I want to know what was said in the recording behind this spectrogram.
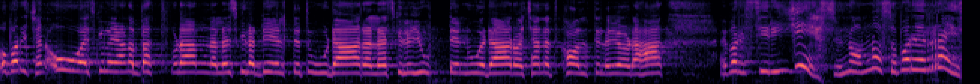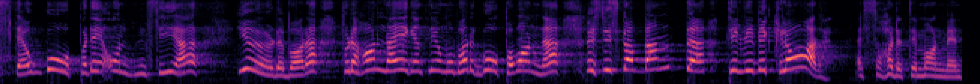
og bare kjenner å, jeg skulle gjerne bedt for den, eller jeg skulle delt et ord der, eller jeg skulle gjort det noe der, og jeg kjenner et kall til å gjøre det her. Jeg bare sier i Jesu navn også, bare reis deg og gå på det Ånden sier. Gjør det bare. For det handler egentlig om å bare gå på vannet. Hvis vi skal vente til vi blir klar Jeg sa det til mannen min.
